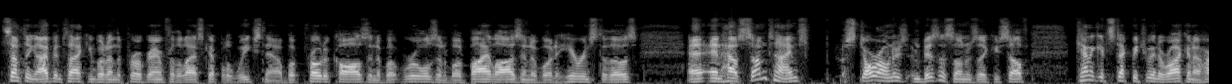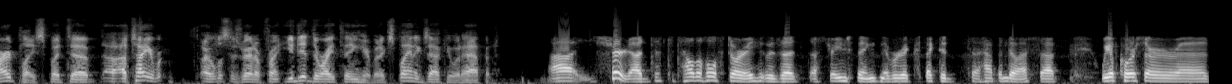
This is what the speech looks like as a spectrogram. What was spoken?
something I've been talking about on the program for the last couple of weeks now about protocols and about rules and about bylaws and about adherence to those, and, and how sometimes store owners and business owners like yourself kind of get stuck between a rock and a hard place. But uh, I'll tell you, our listeners right up front, you did the right thing here. But explain exactly what happened. Uh, sure. Uh, just to tell the whole story, it was a, a strange thing, never expected to happen to us. Uh, we, of course, are uh,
